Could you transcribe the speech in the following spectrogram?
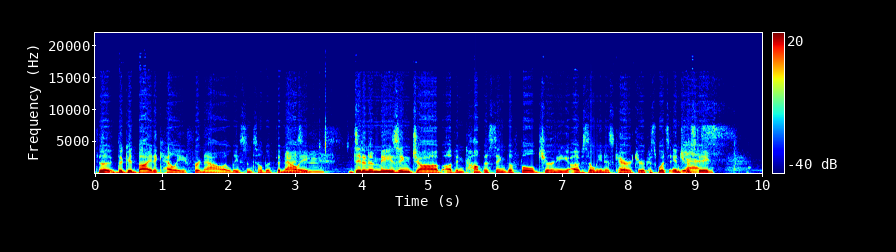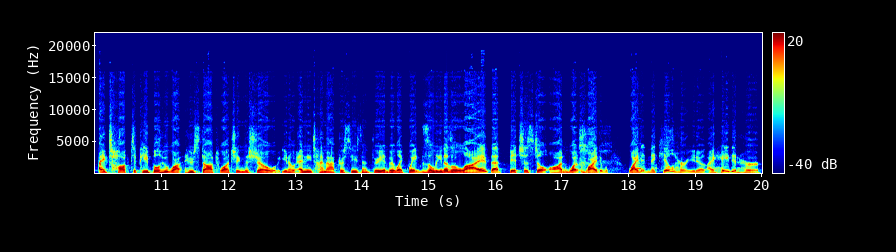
the the goodbye to Kelly for now, at least until the finale, Mm-hmm. did an amazing job of encompassing the full journey of Zelena's character. Because what's interesting, Yes. I talked to people who wa- who stopped watching the show, you know, anytime after season three, and they're like, "Wait, Zelena's alive? That bitch is still on? What? Why did? Why didn't they kill her? You know, I hated her."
